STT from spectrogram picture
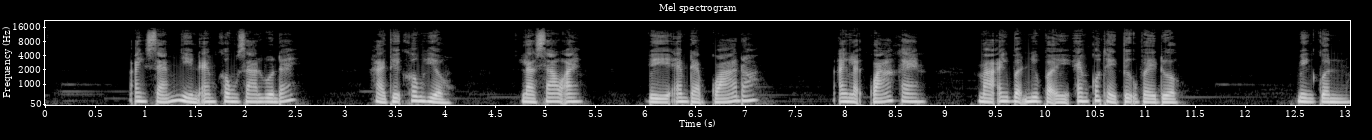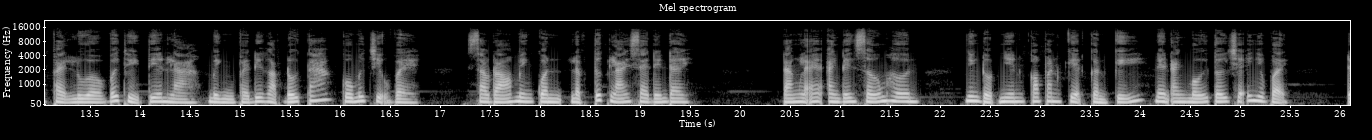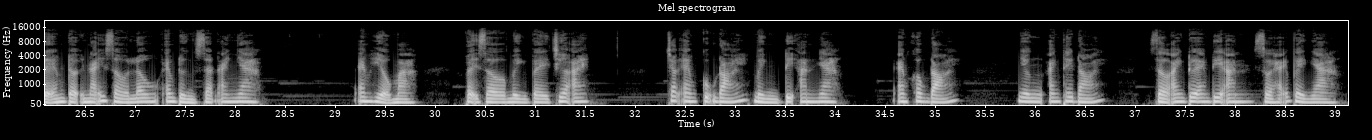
Anh xém nhìn em không ra luôn đấy. Hải Thịnh không hiểu. Là sao anh? Vì em đẹp quá đó. Anh lại quá khen. Mà anh bận như vậy em có thể tự về được. Minh Quân phải lừa với Thủy Tiên là mình phải đi gặp đối tác cô mới chịu về. Sau đó Minh Quân lập tức lái xe đến đây. Đáng lẽ anh đến sớm hơn, nhưng đột nhiên có văn kiện cần ký nên anh mới tới trễ như vậy. Để em đợi nãy giờ lâu, em đừng giận anh nha. Em hiểu mà. Vậy giờ mình về chưa anh? Chắc em cũng đói mình đi ăn nha. Em không đói. Nhưng anh thấy đói. Giờ anh đưa em đi ăn, rồi hãy về nhà.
